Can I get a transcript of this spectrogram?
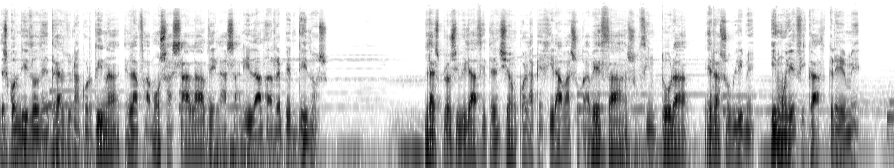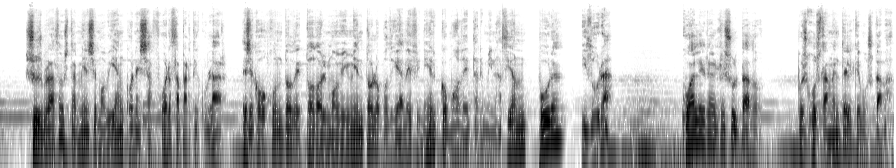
escondido detrás de una cortina en la famosa sala de la salida de arrepentidos. La explosividad y tensión con la que giraba su cabeza, su cintura, era sublime y muy eficaz, créeme. Sus brazos también se movían con esa fuerza particular. Ese conjunto de todo el movimiento lo podría definir como determinación pura y dura. ¿Cuál era el resultado? Pues justamente el que buscaba.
